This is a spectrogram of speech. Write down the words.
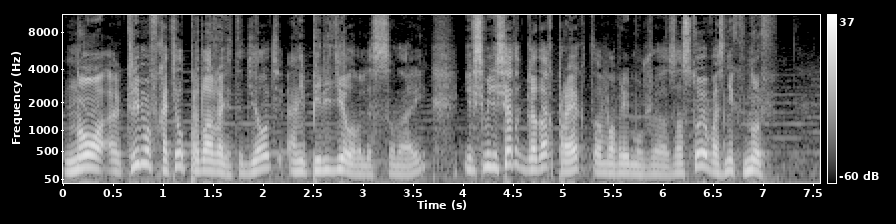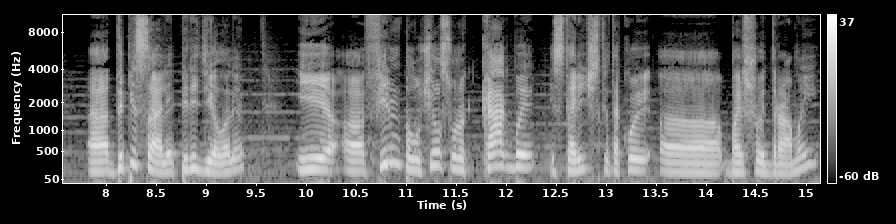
Но э, Климов хотел продолжать это делать, они переделывали сценарий, и в 70-х годах проект э, во время уже застоя возник вновь. Э, Дописали, переделали, и э, фильм получился уже как бы исторической такой э, большой драмой,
